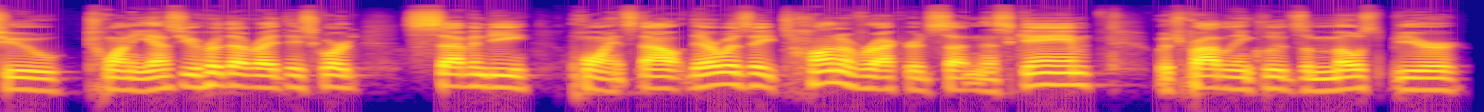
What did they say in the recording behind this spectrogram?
to 20. Yes, you heard that right. They scored 70 points. Now, there was a ton of records set in this game, which probably includes the most beer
